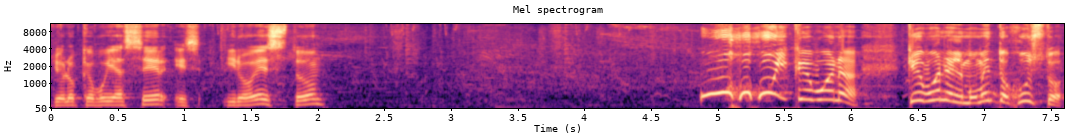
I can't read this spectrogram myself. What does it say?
yo lo que voy a hacer es tiro esto. ¡Uy, qué buena! ¡Qué buena en el momento justo!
